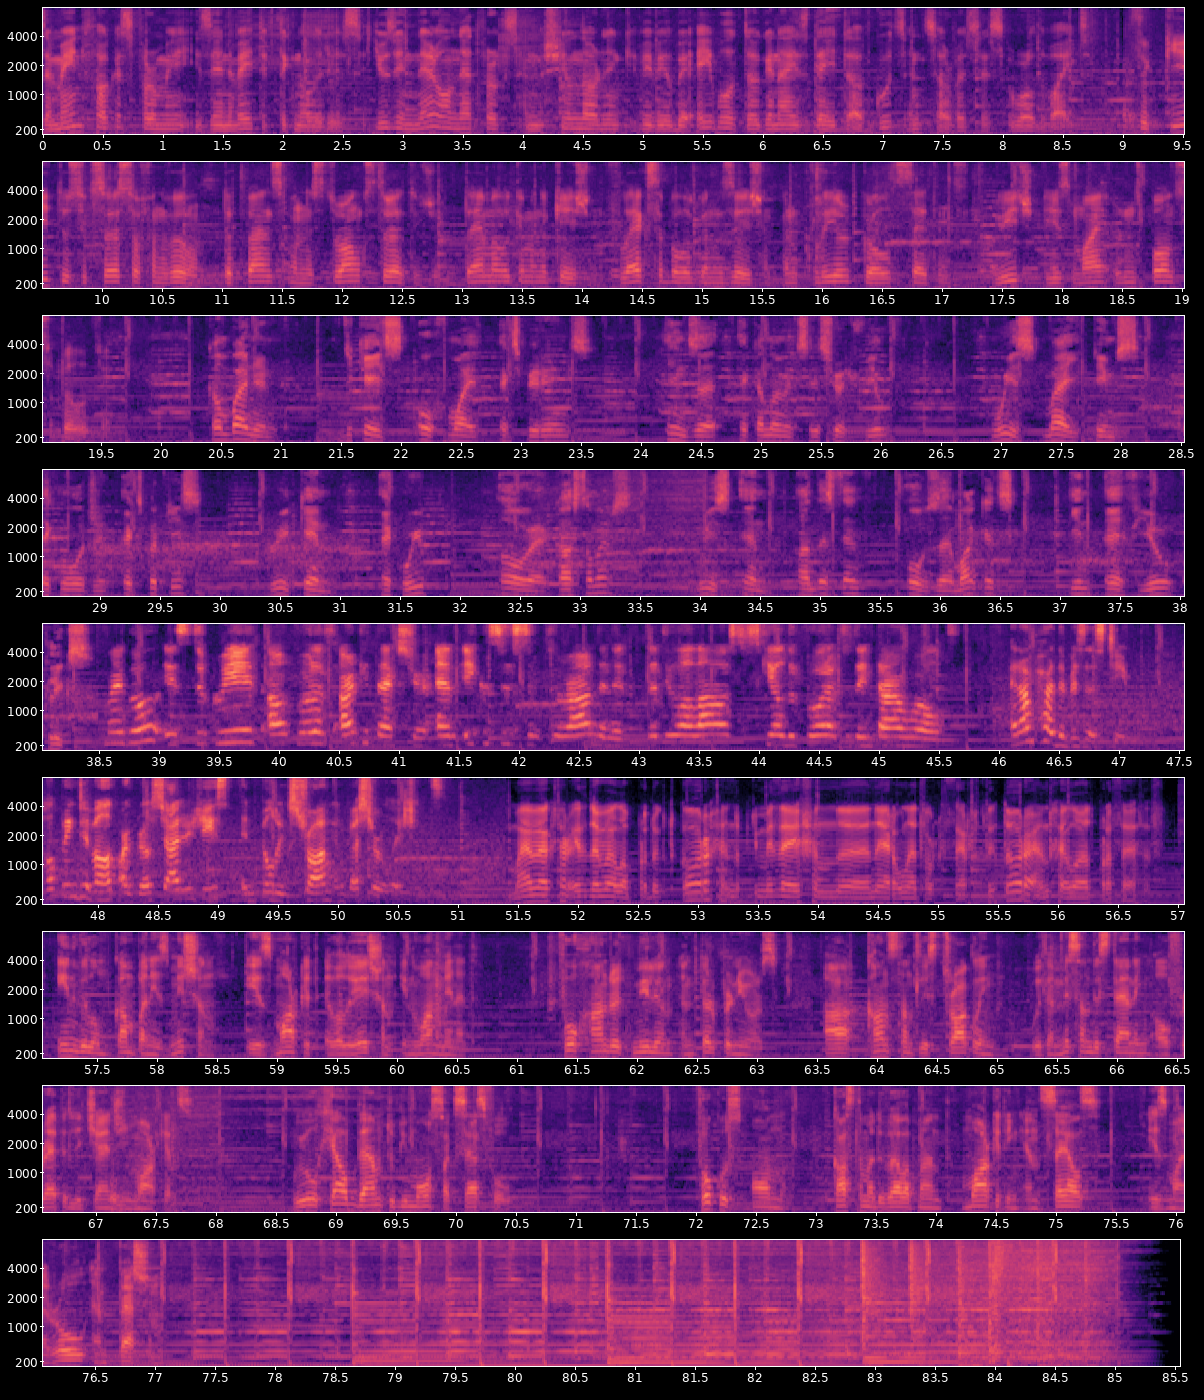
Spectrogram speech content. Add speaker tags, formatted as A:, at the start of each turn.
A: The main focus for me is innovative technologies. Using neural networks and machine learning, we will be able to organize data of goods and services worldwide.
B: The key to success of Envelum depends on a strong strategy, timely communication, flexible organization and clear goal settings, which is my responsibility.
C: Combining decades of my experience in the economics research field with my team's technology expertise, we can equip our customers with an understanding of the markets in a few clicks.
D: My goal is to create our product architecture and ecosystem surrounding it that will allow us to scale the product to the entire world.
E: And I'm part of the business team, helping develop our growth strategies and building strong investor relations.
F: My vector is develop product core and optimization uh, neural network architecture and high-load processes.
G: Envelum company's mission is market evaluation in one minute. 400 million entrepreneurs are constantly struggling with a misunderstanding of rapidly changing markets. We will help them to be more successful. Focus on customer development, marketing and sales is my role and passion.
